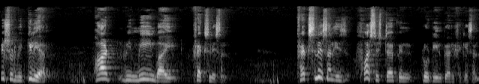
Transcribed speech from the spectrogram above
it should be clear what we mean by fractionation. Fractionation is first step in protein purification.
